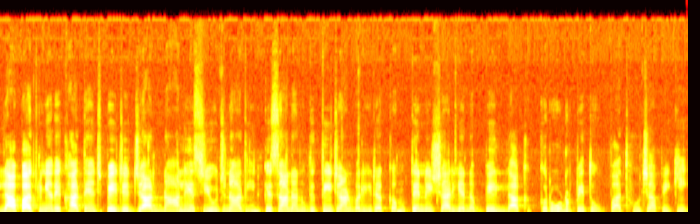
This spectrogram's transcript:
ਲਾਭਪਾਤਰੀਆਂ ਦੇ ਖਾਤਿਆਂ 'ਚ ਭੇਜੇ ਜਾਣ ਨਾਲ ਇਸ ਯੋਜਨਾ ਅਧੀਨ ਕਿਸਾਨਾਂ ਨੂੰ ਦਿੱਤੀ ਜਾਣ ਵਾਲੀ ਰਕਮ 3.90 ਲੱਖ ਕਰੋੜ ਰੁਪਏ ਤੋਂ ਵੱਧ ਹੋ ਜਾਵੇਗੀ।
